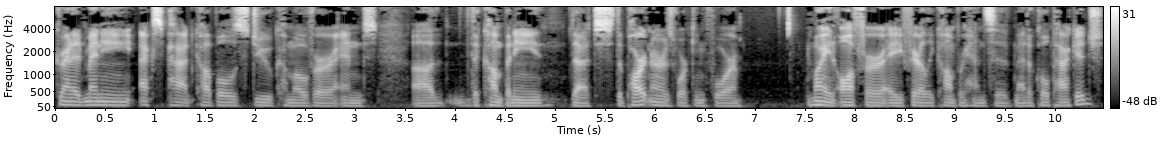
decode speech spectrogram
granted, many expat couples do come over, and uh, the company that the partner is working for might offer a fairly comprehensive medical package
